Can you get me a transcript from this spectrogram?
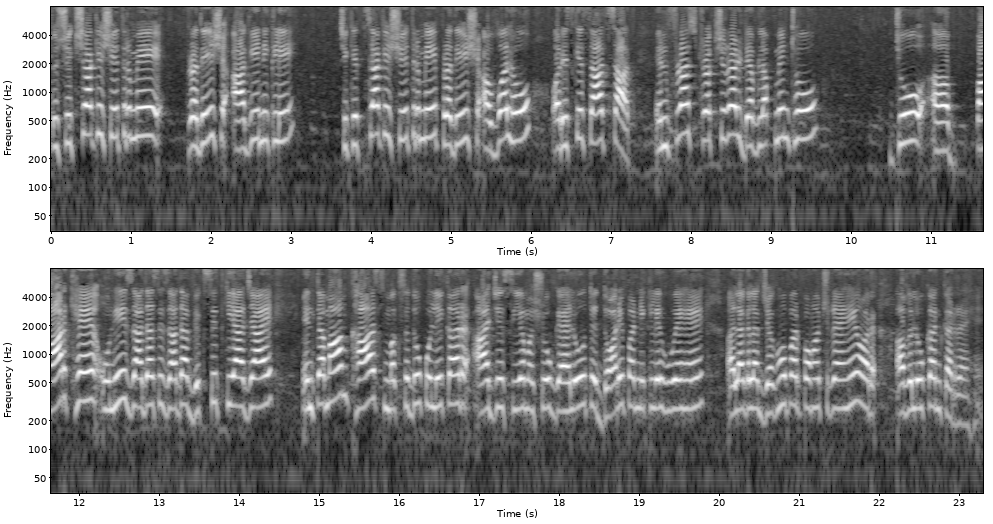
तो शिक्षा के क्षेत्र में प्रदेश आगे निकले चिकित्सा के क्षेत्र में प्रदेश अव्वल हो और इसके साथ साथ इंफ्रास्ट्रक्चरल डेवलपमेंट हो जो पार्क हैं उन्हें ज़्यादा से ज़्यादा विकसित किया जाए इन तमाम खास मकसदों को लेकर आज सीएम अशोक गहलोत दौरे पर निकले हुए हैं अलग अलग जगहों पर पहुँच रहे हैं और अवलोकन कर रहे हैं।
